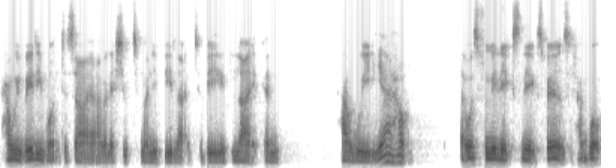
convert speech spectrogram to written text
how we really want desire our relationship to money be like to be like and how we yeah how that was for me the, the experience of how what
